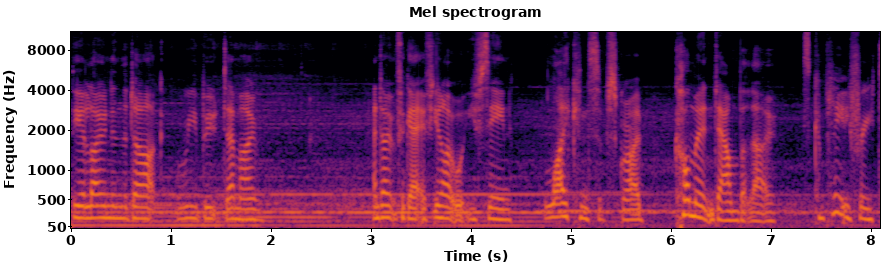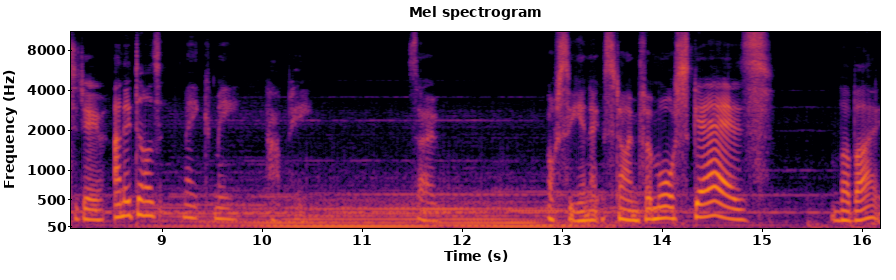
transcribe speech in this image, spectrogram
the Alone in the Dark reboot demo. And don't forget, if you like what you've seen, like and subscribe, comment down below. It's completely free to do, and it does make me happy. So, I'll see you next time for more scares. Bye bye.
